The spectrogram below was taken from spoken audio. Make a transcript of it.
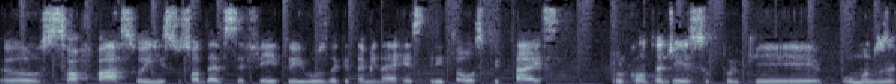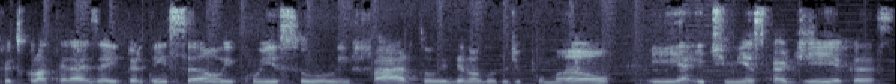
eu só faço isso, só deve ser feito e o uso da ketamina é restrito a hospitais por conta disso, porque um dos efeitos colaterais é a hipertensão e com isso infarto, edema agudo de pulmão e arritmias cardíacas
